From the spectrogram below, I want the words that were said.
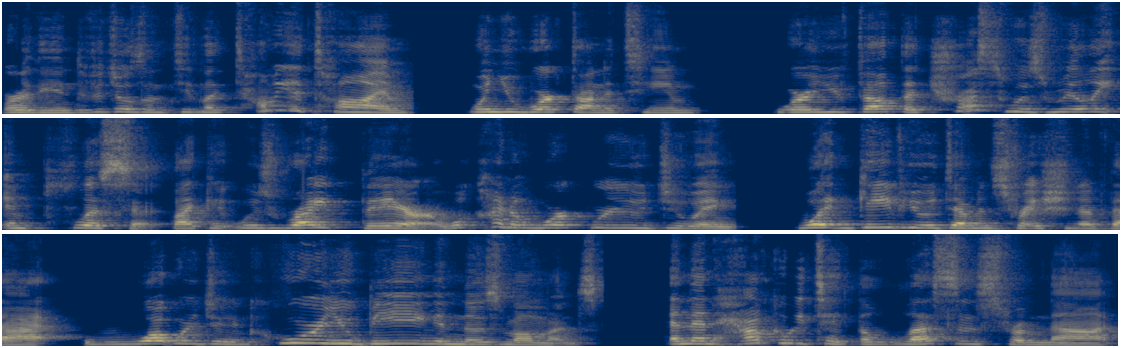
or the individuals on the team, like, tell me a time when you worked on a team where you felt that trust was really implicit, like it was right there. What kind of work were you doing? What gave you a demonstration of that? What were doing? Who are you being in those moments? And then how can we take the lessons from that,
